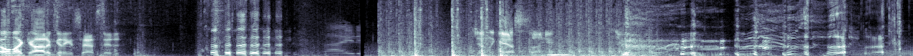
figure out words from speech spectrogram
Oh my god, I'm getting assassinated. Jen, the gas is on you.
